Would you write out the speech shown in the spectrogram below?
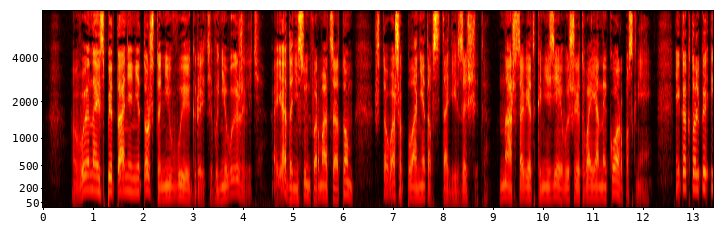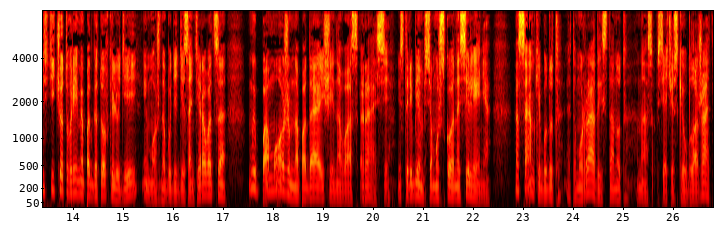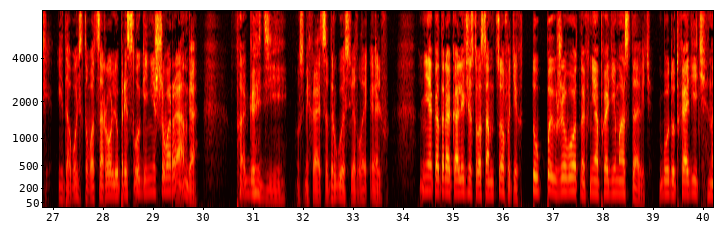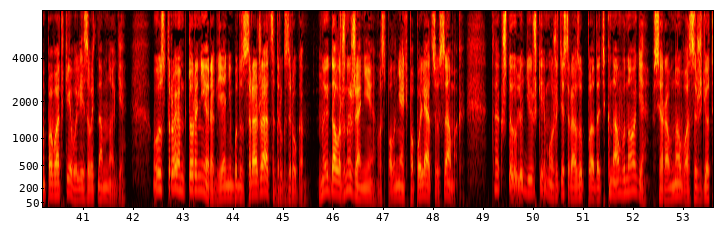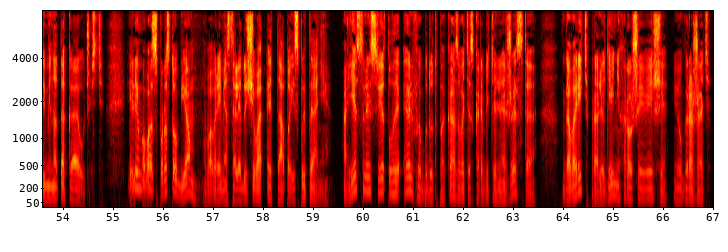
«Вы на испытании не то что не выиграете, вы не выживете. А я донесу информацию о том, что ваша планета в стадии защиты. Наш совет князей вышлет военный корпус к ней. И как только истечет время подготовки людей, и можно будет десантироваться, мы поможем нападающей на вас расе, истребим все мужское население, а самки будут этому рады и станут нас всячески ублажать и довольствоваться ролью прислуги низшего ранга. «Погоди», — усмехается другой светлый эльф. Некоторое количество самцов этих тупых животных необходимо оставить. Будут ходить на поводке, вылизывать на ноги. Устроим турниры, где они будут сражаться друг с другом. Ну и должны же они восполнять популяцию самок. Так что, людишки, можете сразу падать к нам в ноги. Все равно вас ждет именно такая участь. Или мы вас просто убьем во время следующего этапа испытания. А если светлые эльфы будут показывать оскорбительные жесты, говорить про людей нехорошие вещи и угрожать,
